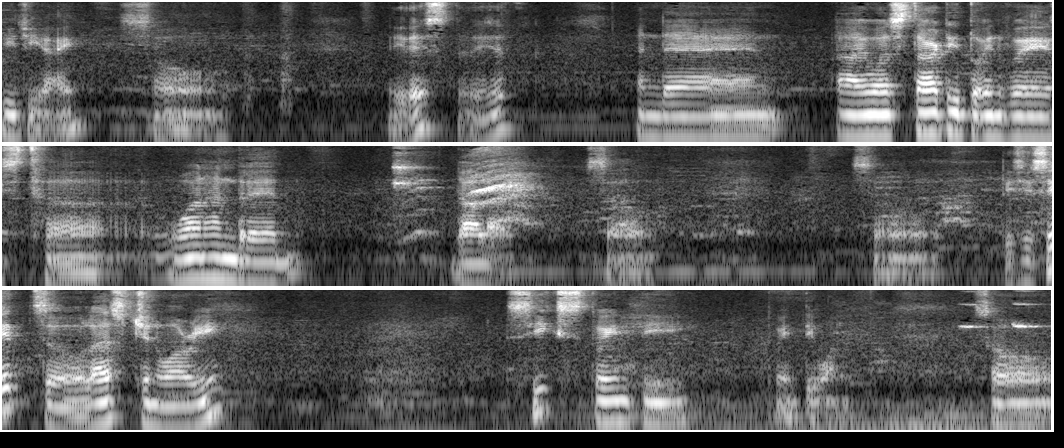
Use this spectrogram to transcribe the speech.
PGI so it is that is it. And then I was started to invest uh, 100 dollar. So so this is it. So last January 6 2021 so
